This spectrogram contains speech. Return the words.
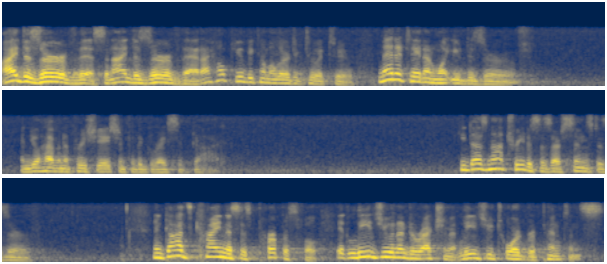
I deserve this and I deserve that. I hope you become allergic to it too. Meditate on what you deserve, and you'll have an appreciation for the grace of God. He does not treat us as our sins deserve. And God's kindness is purposeful. It leads you in a direction. It leads you toward repentance.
